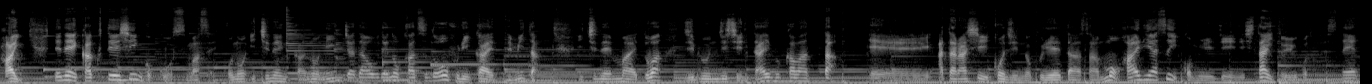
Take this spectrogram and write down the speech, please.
はい。でね、確定申告を済ませ、この1年間の忍者 DAO での活動を振り返ってみた。1年前とは自分自身だいぶ変わった。えー新しい個人のクリエイターさんも入りやすいコミュニティにしたいということですね。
